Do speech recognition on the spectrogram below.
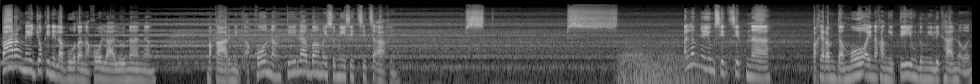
Parang medyo kinilabutan ako lalo na nang makarinig ako ng tila ba may sumisit-sit sa akin. Psst. Psst. Alam niyo yung sit-sit na pakiramdam mo ay nakangiti yung lumilikha noon?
